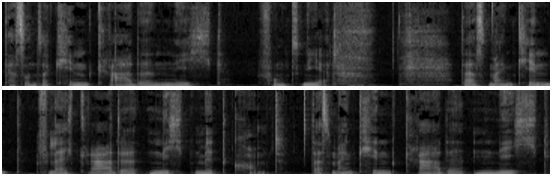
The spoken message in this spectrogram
dass unser Kind gerade nicht funktioniert. Dass mein Kind vielleicht gerade nicht mitkommt. Dass mein Kind gerade nicht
